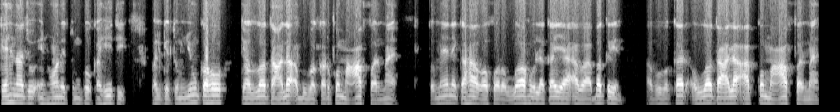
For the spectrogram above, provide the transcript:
کہنا جو انہوں نے تم کو کہی تھی، بلکہ تم یوں کہو کہ اللہ تعالیٰ ابو بکر کو معاف فرمائے۔ تو میں نے کہا، غفر اللہ لک یا ابا بکر، ابو بکر، اللہ تعالیٰ آپ کو معاف فرمائے۔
